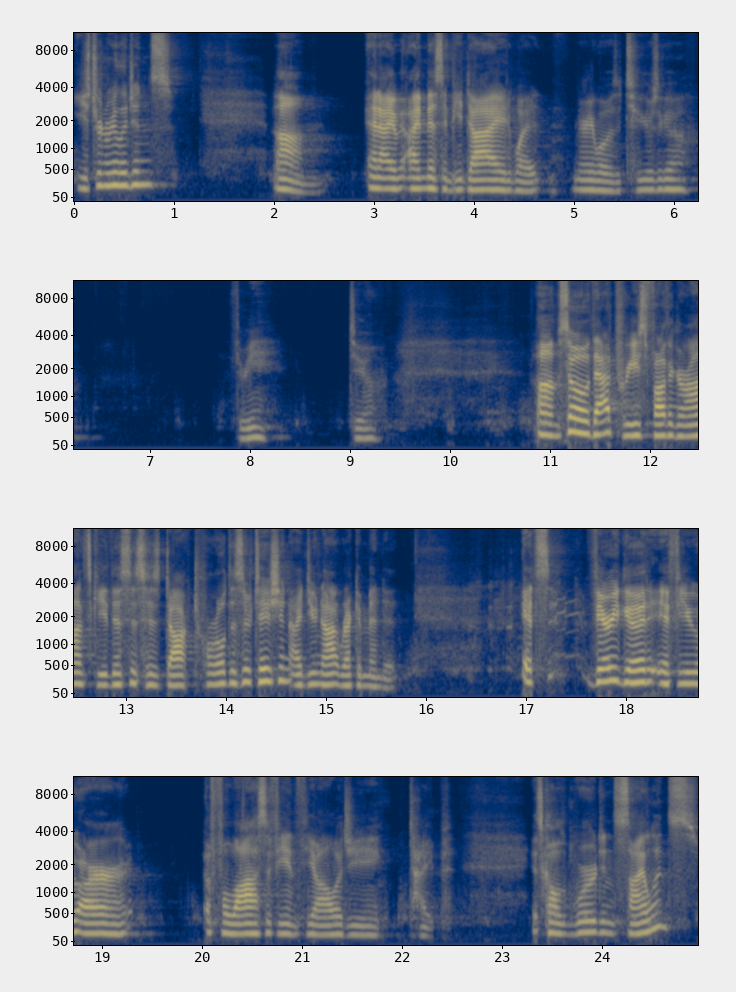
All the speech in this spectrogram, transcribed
Eastern religions. Um, and I, I miss him. He died, what, Mary, what was it, two years ago? Three? Two? Um, so that priest, Father Gawronski, this is his doctoral dissertation. I do not recommend it. It's very good if you are a philosophy and theology type. It's called Word and Silence,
